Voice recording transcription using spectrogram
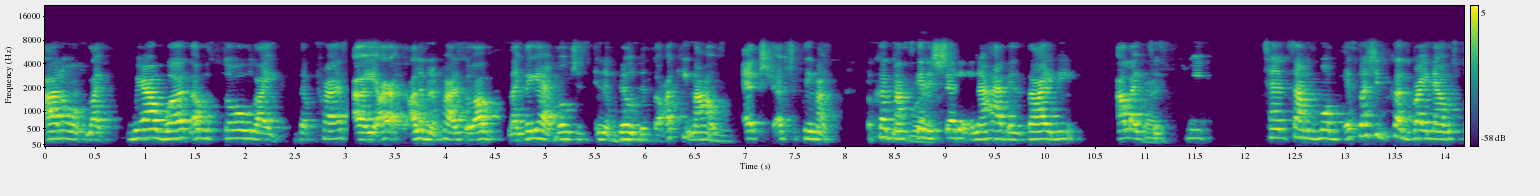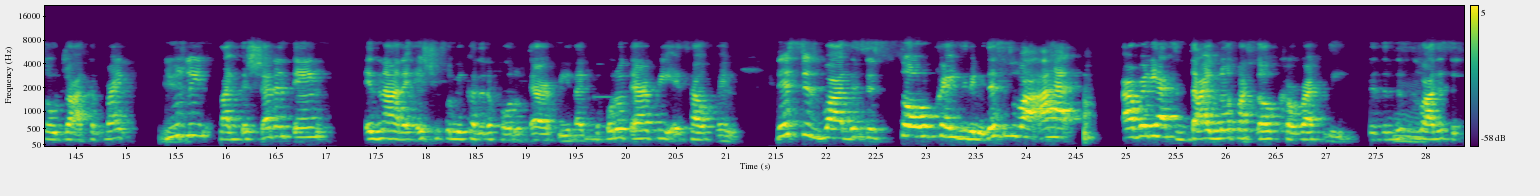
I don't like where I was. I was so like depressed. I I, I live in a party, so I like they had roaches in the building, so I keep my house mm. extra extra clean. My because my skin right. is shedding and I have anxiety. I like right. to sweep ten times more, especially because right now it's so dry. Because right, yeah. usually like the shedding thing is not an issue for me because of the phototherapy. Like the phototherapy is helping. This is why this is so crazy to me. This is why I had I really had to diagnose myself correctly. This, this mm. is why this is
